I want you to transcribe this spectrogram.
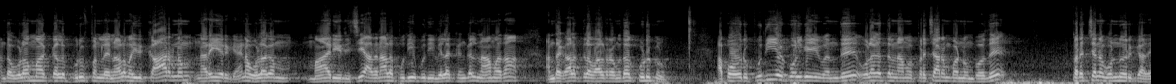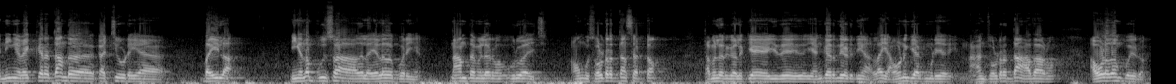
அந்த உலமாக்கள் ப்ரூஃப் பண்ணலைனாலும் இது காரணம் நிறைய இருக்குது ஏன்னா உலகம் மாறிடுச்சு. அதனால் புதிய புதிய விளக்கங்கள் நாம தான் அந்த காலத்தில் வாழ்கிறவங்க தான் கொடுக்கணும். அப்போ ஒரு புதிய கொள்கையை வந்து உலகத்தில் நாம் பிரச்சாரம் பண்ணும்போது பிரச்சனை ஒன்றும் இருக்காது. நீங்கள் வைக்கிறது தான் அந்த கட்சியுடைய பைலா. நீங்கள் தான் புதுசாக அதில் எழுத போகிறீங்க நாம் தமிழர் உருவாயிடுச்சு. அவங்க சொல்கிறது தான் சட்டம். தமிழர்களுக்கே இது இது எங்கேருந்து எடுத்தீங்க? அதெல்லாம் எவனும் கேட்க முடியாது. நான் சொல்கிறது தான் ஆதாரம். அவ்வளோதான் போயிடும்.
